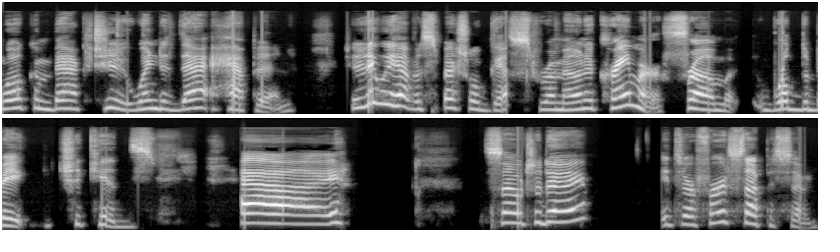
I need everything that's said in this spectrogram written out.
welcome back to When Did That Happen? Today we have a special guest, Ramona Kramer from World Debate Kids. Hi. So today, it's our first episode.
